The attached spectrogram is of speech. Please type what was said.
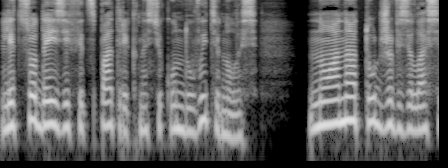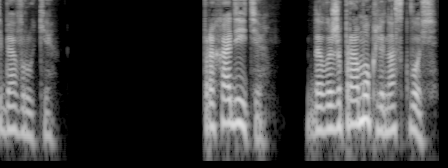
Лицо Дейзи Фицпатрик на секунду вытянулось, но она тут же взяла себя в руки. «Проходите. Да вы же промокли насквозь».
